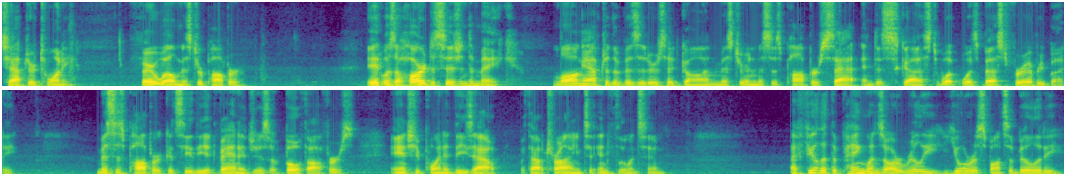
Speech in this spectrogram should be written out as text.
Chapter 20 Farewell, Mr. Popper. It was a hard decision to make. Long after the visitors had gone, Mr. and Mrs. Popper sat and discussed what was best for everybody. Mrs. Popper could see the advantages of both offers, and she pointed these out without trying to influence him. I feel that the penguins are really your responsibility,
